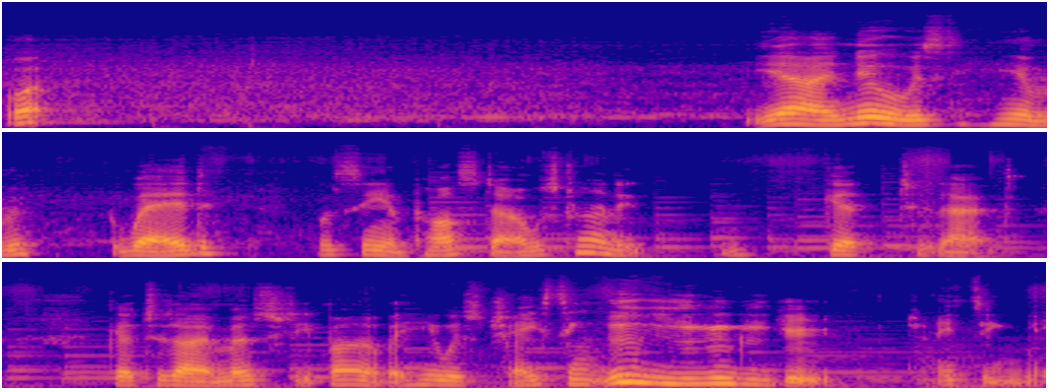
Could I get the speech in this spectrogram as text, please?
What? Yeah, I knew it was him. Wed was the imposter. I was trying to get to that. Get to that emergency button, but he was chasing chasing me.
